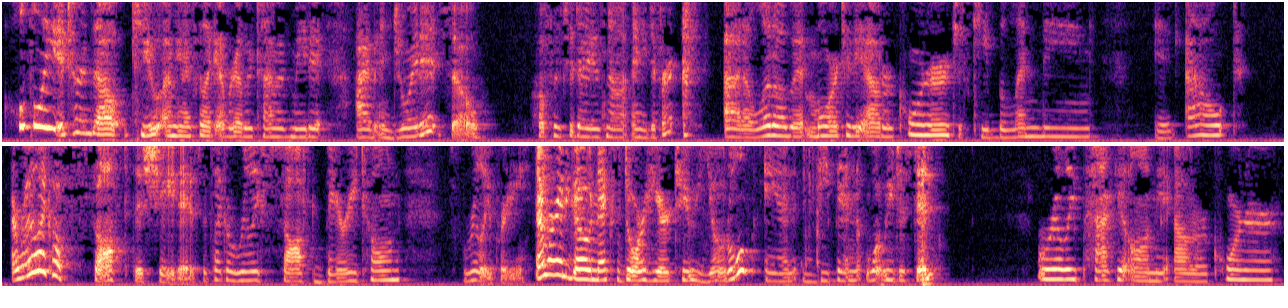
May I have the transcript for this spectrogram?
hopefully it turns out cute. I mean, I feel like every other time I've made it, I've enjoyed it, so hopefully today is not any different. Add a little bit more to the outer corner, just keep blending it out. I really like how soft this shade is. It's like a really soft berry tone. It's really pretty. Then we're gonna go next door here to Yodel and deepen what we just did. Really pack it on the outer corner.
